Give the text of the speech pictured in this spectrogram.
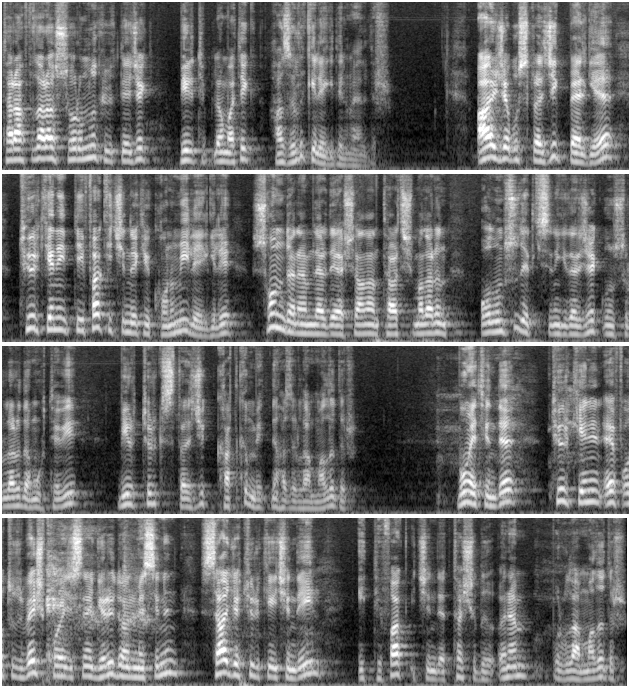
taraflara sorumluluk yükleyecek bir diplomatik hazırlık ile gidilmelidir. Ayrıca bu stratejik belgeye Türkiye'nin ittifak içindeki konumu ile ilgili son dönemlerde yaşanan tartışmaların olumsuz etkisini giderecek unsurları da muhtevi bir Türk stratejik katkı metni hazırlanmalıdır. Bu metinde Türkiye'nin F-35 projesine geri dönmesinin sadece Türkiye için değil, ittifak içinde taşıdığı önem vurgulanmalıdır.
